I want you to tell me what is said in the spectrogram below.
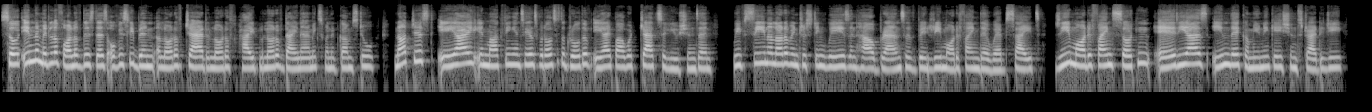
So, in the middle of all of this, there's obviously been a lot of chat, a lot of hype, a lot of dynamics when it comes to not just AI in marketing and sales, but also the growth of AI powered chat solutions. And we've seen a lot of interesting ways in how brands have been remodifying their websites, remodifying certain areas in their communication strategy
